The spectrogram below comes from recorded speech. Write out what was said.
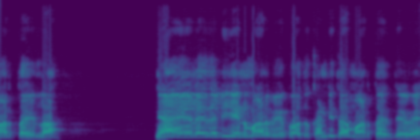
ಮಾಡ್ತಾ ಇಲ್ಲ. ನ್ಯಾಯಾಲಯದಲ್ಲಿ ಏನು ಮಾಡಬೇಕು ಅದು ಖಂಡಿತ ಮಾಡ್ತಾ ಇದ್ದೇವೆ.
